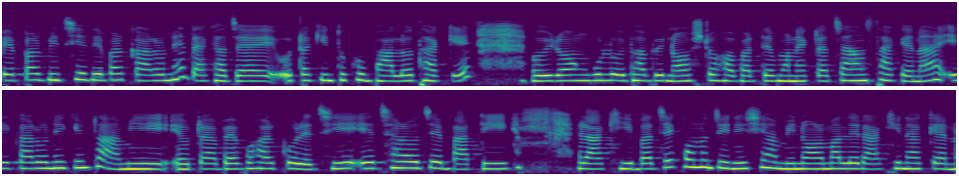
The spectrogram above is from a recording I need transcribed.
পেপার বিছিয়ে দেবার কারণে দেখা যায় ওটা কিন্তু খুব ভালো থাকে। ওই রঙগুলো ওইভাবে নষ্ট হবার তেমন একটা চান্স থাকে না। এই কারণে কিন্তু আমি ওটা ব্যবহার করেছি। এছাড়াও যে বাটি রাখি বা যে কোনো জিনিসই আমি নর্মালে রাখি না কেন,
